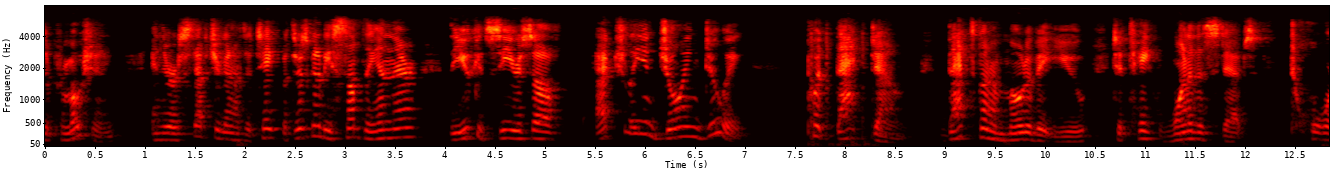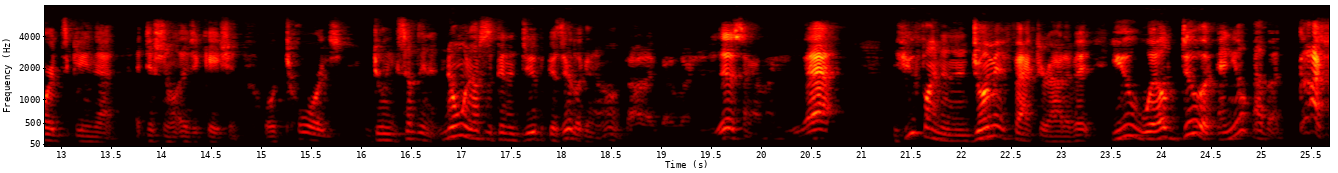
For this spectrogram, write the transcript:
the promotion and there are steps you're going to have to take, but there's going to be something in there that you could see yourself actually enjoying doing. Put that down. That's going to motivate you to take one of the steps towards getting that additional education or towards doing something that no one else is going to do because they're looking at, oh, God, I've got to learn to do this, I've got to learn to do that. If you find an enjoyment factor out of it, you will do it and you'll have a gosh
